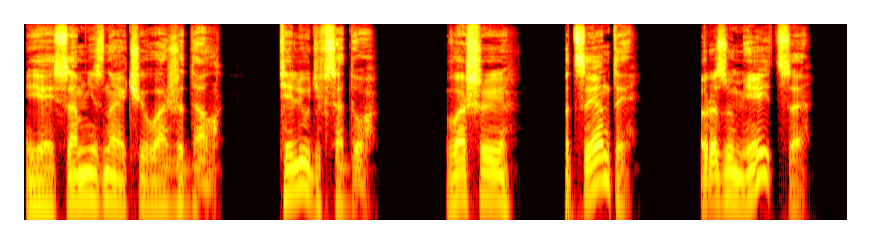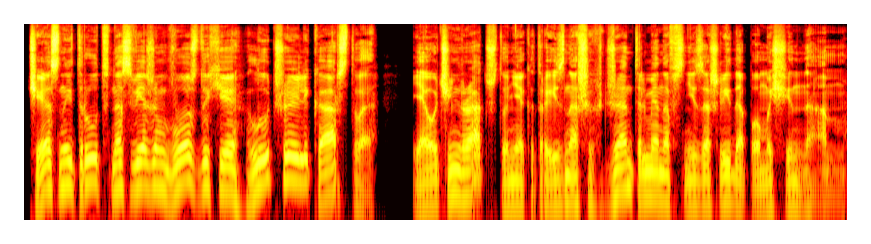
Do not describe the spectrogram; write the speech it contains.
«Я и сам не знаю, чего ожидал. Те люди в саду. Ваши пациенты?» «Разумеется. Честный труд на свежем воздухе — лучшее лекарство. Я очень рад, что некоторые из наших джентльменов снизошли до помощи нам».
